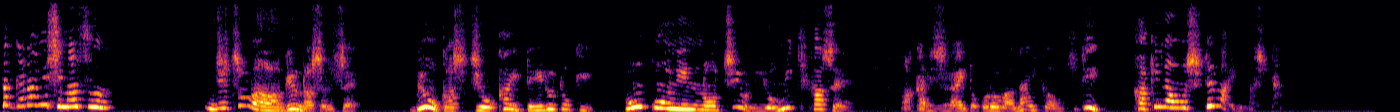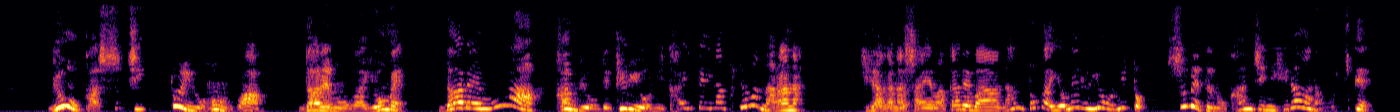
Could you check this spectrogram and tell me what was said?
宝にします。実は、源羅先生、病家土を書いているとき、奉公人の千代に読み聞かせ、わかりづらいところはないかを聞き、書き直してまいりました。病家土という本は、誰もが読め、誰もが看病できるように書いていなくてはならない。ひらがなさえわかれば何とか読めるようにとすべての漢字にひらがなをつけ、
